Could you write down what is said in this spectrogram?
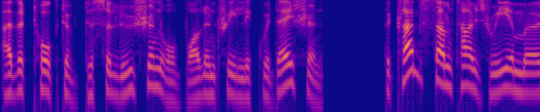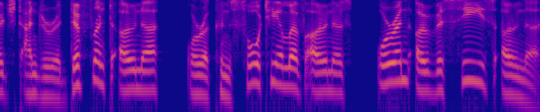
others talked of dissolution or voluntary liquidation. The clubs sometimes re emerged under a different owner or a consortium of owners or an overseas owner.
